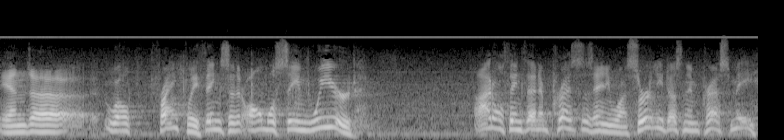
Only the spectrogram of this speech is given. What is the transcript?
And, uh, well, frankly, things that almost seem weird. I don't think that impresses anyone. Certainly doesn't impress me.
